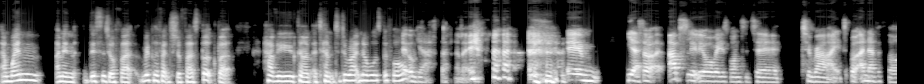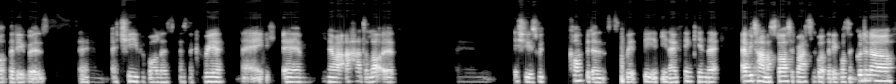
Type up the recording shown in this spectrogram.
And when I mean, this is your first Ripple Effect is your first book, but have you kind of attempted to write novels before? Oh yes, definitely. um, yeah, so I absolutely always wanted to to write, but I never thought that it was um, achievable as, as a career for me. Um, you know, I, I, had a lot of um, issues with confidence, with being, you know, thinking that every time I started writing a book that it wasn't good enough,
